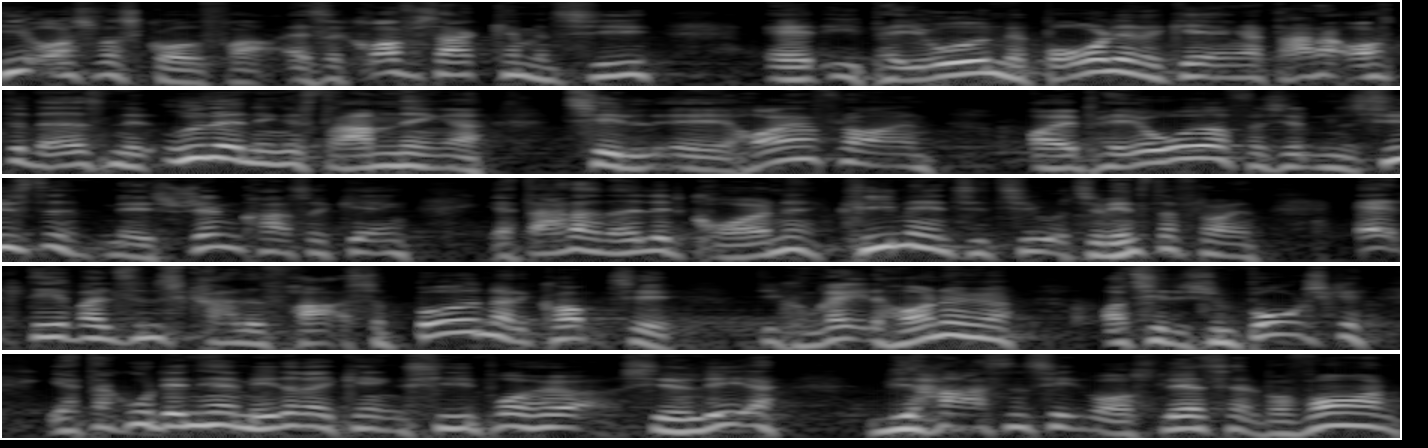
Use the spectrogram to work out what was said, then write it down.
de også var skåret fra. Altså groft sagt kan man sige, at i perioden med borgerlige regeringer, der har der ofte været sådan lidt udlændingestramninger til øh, højrefløjen, og i perioder, for eksempel den sidste med Socialdemokratisk regering, ja, der har der været lidt grønne klimainitiativer til venstrefløjen. Alt det var ligesom skrællet fra. Så både når det kom til de konkrete håndører og til det symbolske, ja, der kunne den her midterregering sige, prøv at høre, signalere, vi har sådan set vores flertal på forhånd.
